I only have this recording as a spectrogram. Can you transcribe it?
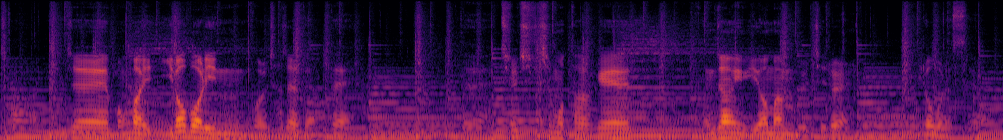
자, 이제 뭔가 잃어버린 걸 찾아야 되는데 네, 칠칠치 못하게 굉장히 위험한 물질을 잃어버렸어요.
